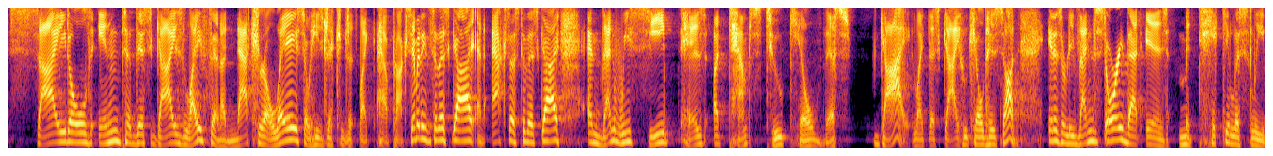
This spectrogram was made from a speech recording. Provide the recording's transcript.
sidles into this guy's life in a natural way. So he's just can just like have proximity to this guy and access to this guy. And then we see his attempts to kill this guy, like this guy who killed his son. It is a revenge story that is meticulously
